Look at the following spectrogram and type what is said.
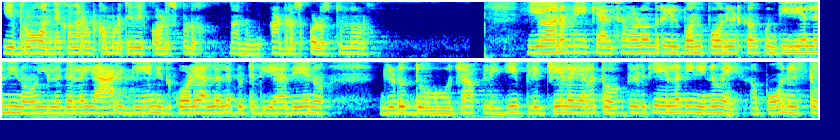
ಇಬ್ರು ಒಂದೇ ಕಲರ್ ಉಟ್ಕೊಂಡ್ಬಿಡ್ತೀವಿ. ಕಳಿಸ್ಬಿಡು. ನಾನು ಅಡ್ರೆಸ್ ಕಳಿಸ್ತೀನಿ ನೋಡು. ಅಯ್ಯೋ, ನಮ್ಮ ಕೆಲಸ ಮಾಡು ಅಂದ್ರೆ ಇಲ್ಲಿ ಬಂದು ಫೋನ್ ಇಟ್ಕೊಂಡು ಕುಂತೀಯಲ್ಲ ನೀನು? ಇಲ್ಲದೆಲ್ಲ ಯಾರಿದ್ದು ಇದು ಕೋಳಿ ಅಲ್ಲೆಲ್ಲ ಬಿಟ್ಟಿದೀಯ? ಅದೇನು? ಗಿಡದ್ದು ಚಾಪ್ಲಿ ಗೀಪ್ಲಿ, ಚೀಲ ಎಲ್ಲ ತೊಗ್ದಿಡ್ತೀಯ ಇಲ್ಲ ನೀನು ಇನ್ನುವೆ? ಆ ಫೋನ್ ಇಟ್ಟು.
